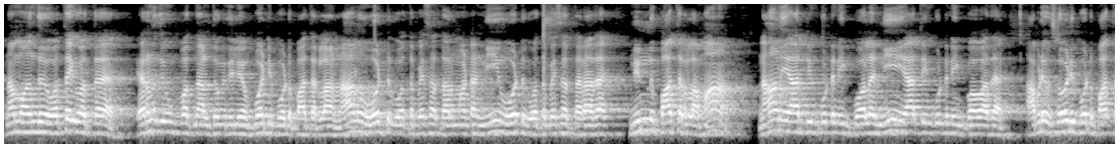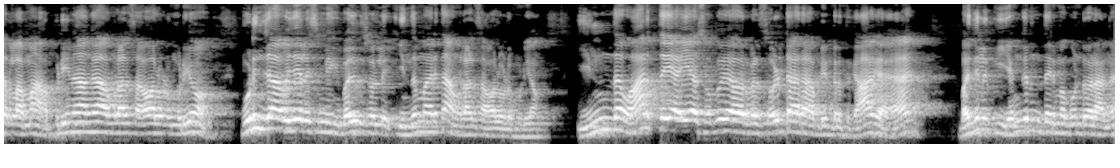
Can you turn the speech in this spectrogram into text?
நம்ம வந்து ஒத்தைக்கு ஒத்த இரநூத்தி முப்பத்தி நாலு தொகுதியிலையும் போட்டி போட்டு பார்த்துடலாம் நானும் ஓட்டுக்கு ஒத்த பைசா தரமாட்டேன். நீ ஓட்டுக்கு ஒத்த பைசா தராத. நின்று பார்த்துடலாமா நானும் யார்ட்டையும் கூட்டணிக்கு போகல. நீ யார்ட்டையும் கூட்டணிக்கு போவாத அப்படியே சோடி போட்டு பார்த்துடலாமா அப்படின்னாங்க அவங்களால சவால் விட முடியும். முடிஞ்சா விஜயலட்சுமிக்கு பதில் சொல்லு. இந்த மாதிரி தான் அவங்களால சவால் விட முடியும். இந்த வார்த்தையை ஐயா சுபையா அவர்கள் சொல்லிட்டாரு அப்படின்றதுக்காக பதிலுக்கு எங்கிருந்து தெரியுமா கொண்டு வராங்க?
